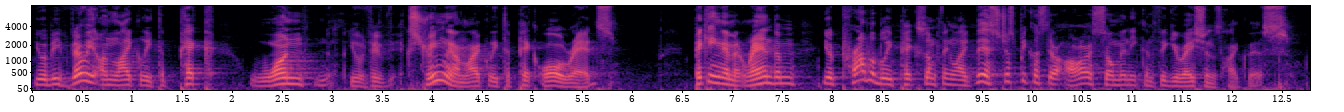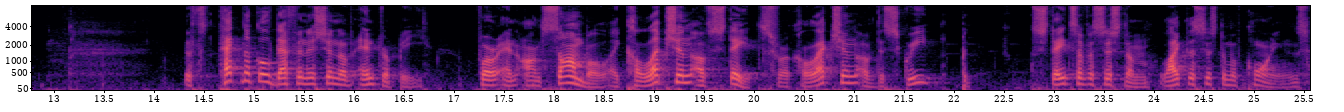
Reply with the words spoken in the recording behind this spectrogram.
You would be very unlikely to pick one, you would be extremely unlikely to pick all reds. Picking them at random, you'd probably pick something like this just because there are so many configurations like this. The technical definition of entropy for an ensemble, a collection of states, for a collection of discrete states of a system, like the system of coins,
